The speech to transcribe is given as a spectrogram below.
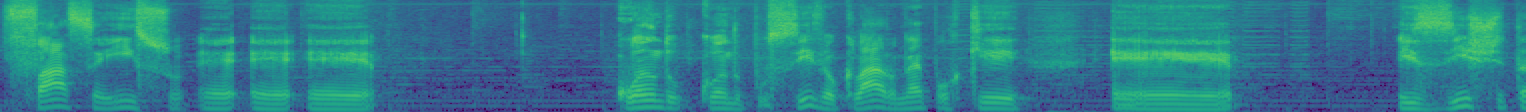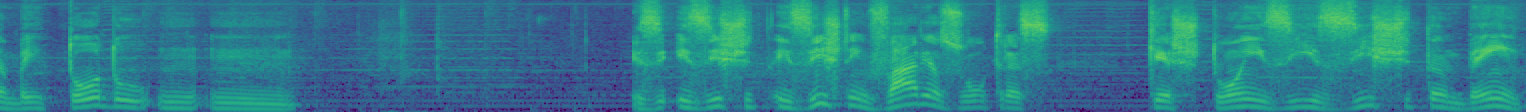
faça isso é, é, é quando, quando possível, claro, né? Porque é, existe também todo um, um existe, existem várias outras questões e existe também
